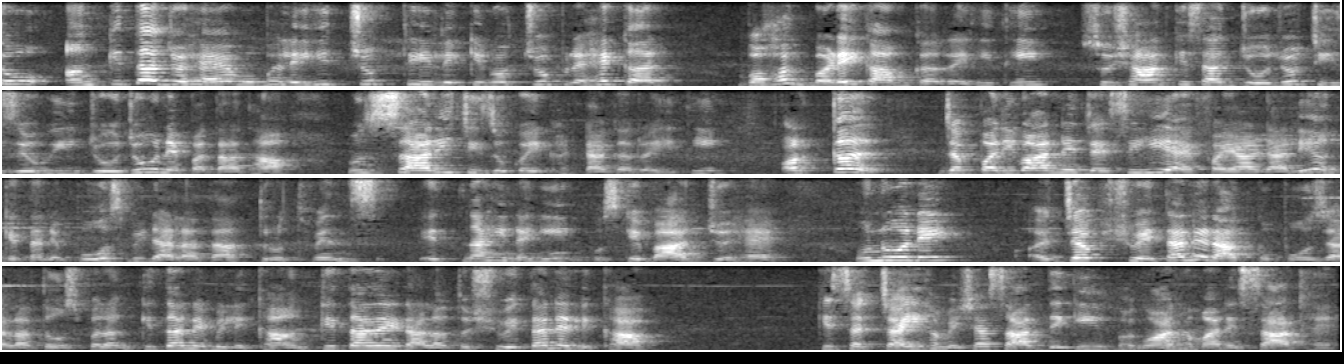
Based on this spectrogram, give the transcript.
तो अंकिता जो है वो भले ही चुप थी, लेकिन वो चुप रहकर बहुत बड़े काम कर रही थी। सुशांत के साथ जो जो चीज़ें हुई जो जो उन्हें पता था, उन सारी चीज़ों को इकट्ठा कर रही थी। और कल जब परिवार ने जैसे ही एफआईआर डाली, अंकिता ने पोस्ट भी डाला था ट्रुथविंस इतना ही नहीं, उसके बाद जो है, उन्होंने, जब श्वेता ने रात को पोस्ट डाला तो उस पर अंकिता ने भी लिखा। अंकिता ने डाला तो श्वेता ने लिखा कि सच्चाई हमेशा साथ देगी, भगवान हमारे साथ है।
